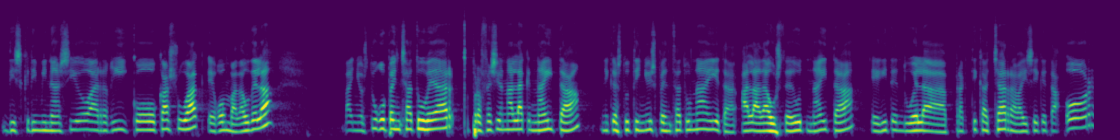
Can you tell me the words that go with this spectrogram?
diskriminazio argiko kasuak egon badaudela, baina ez dugu pentsatu behar profesionalak naita, nik ez dut inoiz pentsatu nahi, eta hala da uste dut naita, egiten duela praktika txarra baizik eta hor,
